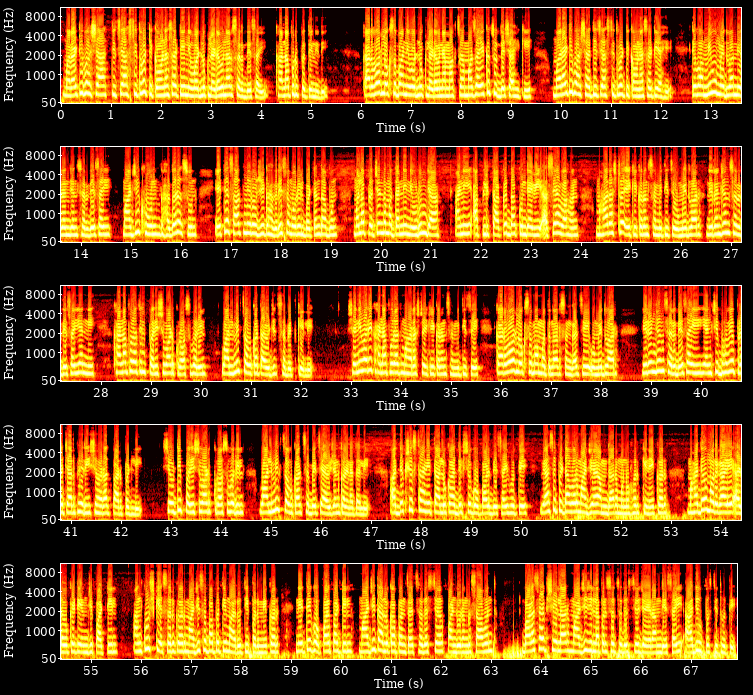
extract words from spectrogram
मराठी भाषा तिचे अस्तित्व टिकवण्यासाठी निवडणूक लढवणार सरदेसाई खानापूर प्रतिनिधी. कारवार लोकसभा निवडणूक लढवण्यामागचा माझा एकच उद्देश आहे की मराठी भाषा तिचे अस्तित्व टिकवण्यासाठी आहे. तेव्हा मी उमेदवार निरंजन सरदेसाई माझी खून घागर असून येत्या सात मे रोजी घागरेसमोरील बटन दाबून मला प्रचंड मतांनी निवडून द्या आणि आपली ताकद दाखवून द्यावी असे आवाहन महाराष्ट्र एकीकरण समितीचे उमेदवार निरंजन सरदेसाई यांनी खानापुरातील परिशवाड क्रॉसवरील वाल्मिक चौकात आयोजित सभेत केले. शनिवारी खानापुरात महाराष्ट्र एकीकरण समितीचे कारवार लोकसभा मतदारसंघाचे उमेदवार निरंजन सरदेसाई यांची भव्य प्रचार फेरी शहरात पार पडली. शेवटी परिसवाड क्रॉसवरील वाल्मिक चौकात सभेचे आयोजन करण्यात आले. अध्यक्षस्थानी तालुका अध्यक्ष गोपाळ देसाई होते. व्यासपीठावर माजी आमदार Manohar Kinekar Mahadev Margale advocate M G Patil Ankush Kesarkar माजी सभापती मारुती परमेकर नेते गोपाळ पाटील माजी तालुका पंचायत सदस्य पांडुरंग सावंत बाळासाहेब शेलार माजी जिल्हा परिषद सदस्य जयराम देसाई आदी उपस्थित होते.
